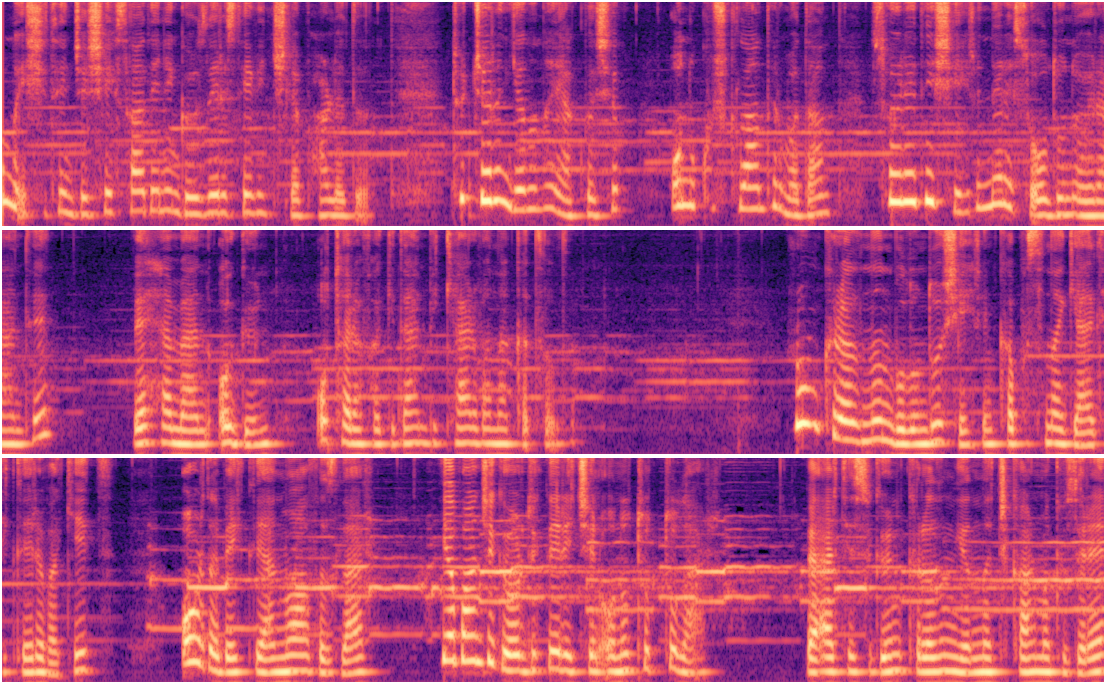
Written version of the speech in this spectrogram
Bunu işitince şehzadenin gözleri sevinçle parladı. Tüccarın yanına yaklaşıp onu kuşkulandırmadan söylediği şehrin neresi olduğunu öğrendi ve hemen o gün o tarafa giden bir kervana katıldı. Rum kralının bulunduğu şehrin kapısına geldikleri vakit orada bekleyen muhafızlar yabancı gördükleri için onu tuttular ve ertesi gün kralın yanına çıkarmak üzere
